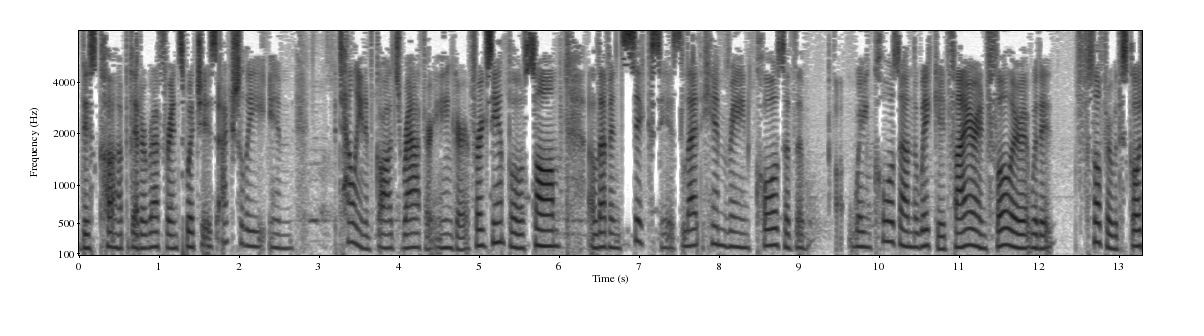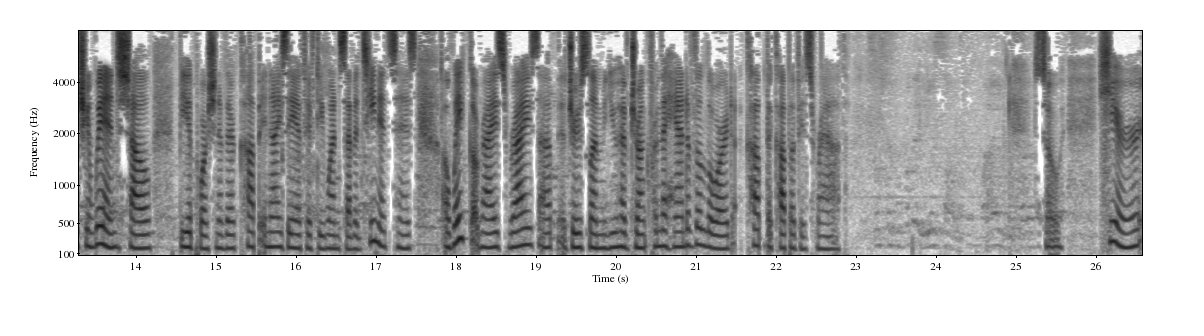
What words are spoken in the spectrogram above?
this cup that are referenced, which is actually in telling of God's wrath or anger. For example, Psalm 11:6 is, "Let him rain coals of the rain coals on the wicked, fire and fuller with it." Sulfur with scorching wind shall be a portion of their cup. In Isaiah 51:17 it says, "Awake, arise, rise up, Jerusalem, you have drunk from the hand of the Lord, cup, the cup of his wrath." So here,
